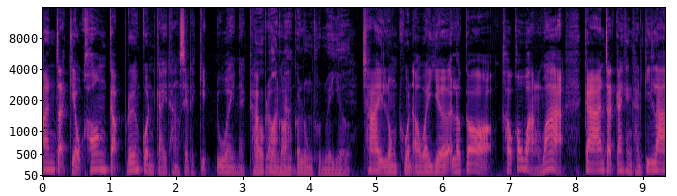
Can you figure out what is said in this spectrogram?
มันจะเกี่ยวข้องกับเรื่องกลไกทางเศรษฐกิจด้วยนะคเพรับราะว่าก่อนหแล้วน้าก็ลงทุนไว้เยอะ ใช่ลงทุนเอาไว้เยอะ แล้วก็เขาก็หวังว่าการจัดการแข่งขันกีฬา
